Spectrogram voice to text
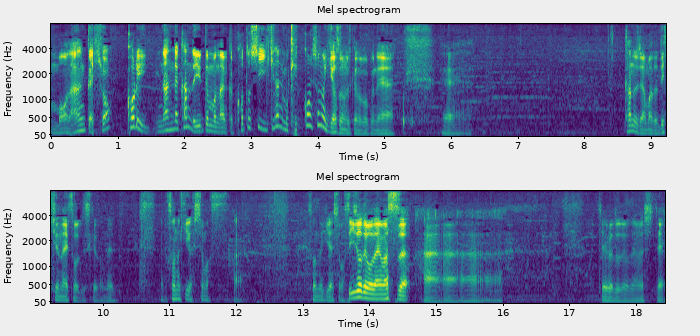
もうなんかひょっこり、なんだかんだ言ってもなんか今年いきなりも結婚しそうな気がするんですけど、僕ね。えー、彼女はまだできてないそうですけどね。なんかそんな気がしてます。はい。そんな気がします。以上でございます。はい。ということでございまして。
